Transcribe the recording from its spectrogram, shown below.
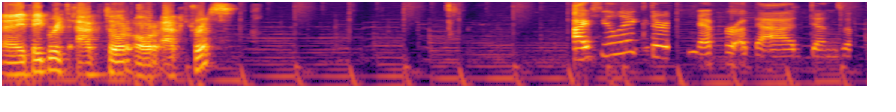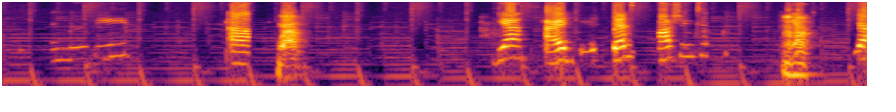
a favorite actor or actress? I feel like there's never a bad Denzel movie. Um, Wow. yeah, I Denzel Washington. Uh-huh. Yeah,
